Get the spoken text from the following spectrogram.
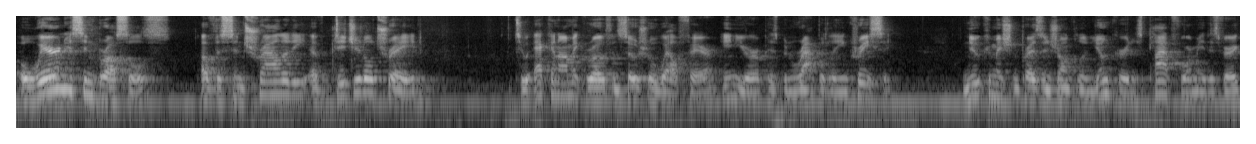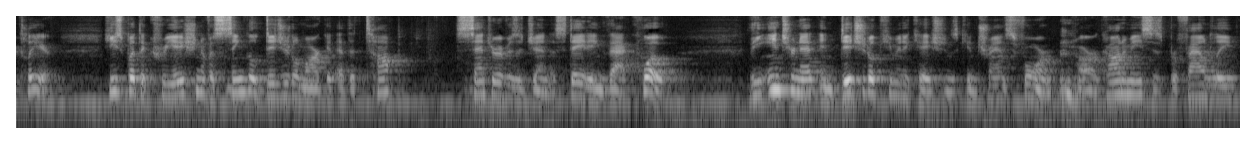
Awareness in Brussels of the centrality of digital trade to economic growth and social welfare in Europe has been rapidly increasing. New Commission President Jean Claude Juncker, in his platform, made this very clear. He's put the creation of a single digital market at the top center of his agenda, stating that, quote, the internet and digital communications can transform our economies as profoundly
